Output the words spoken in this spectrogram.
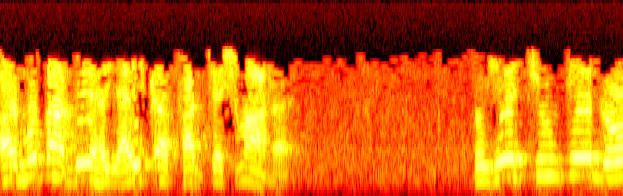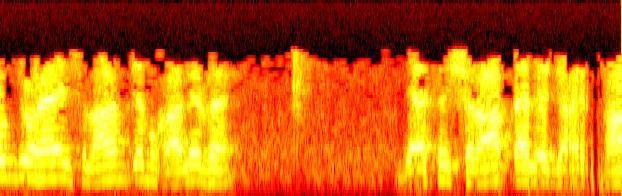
اور متا بے حیائی کا سر چشمہ ہے، تو یہ چونکہ لوگ جو ہیں اسلام کے مخالف ہیں، جیسے شراب پہلے جائز تھا،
